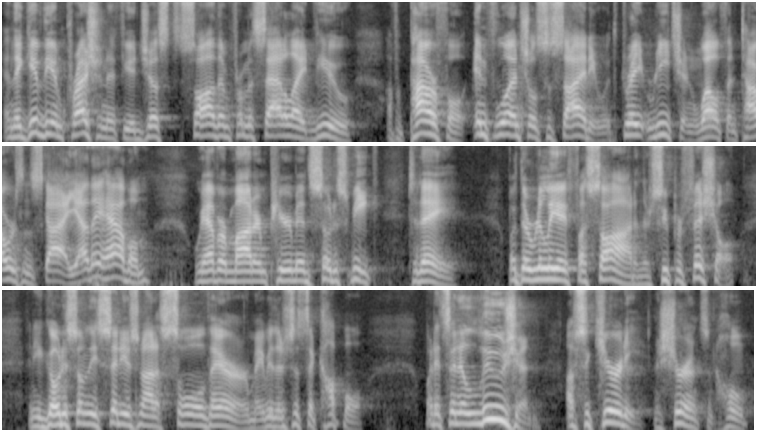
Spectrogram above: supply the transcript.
and they give the impression, if you just saw them from a satellite view, of a powerful, influential society with great reach and wealth and towers in the sky. Yeah, they have them. We have our modern pyramids, so to speak, today. But they're really a facade and they're superficial. And you go to some of these cities, there's not a soul there, or maybe there's just a couple. But it's an illusion of security, assurance, and hope.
